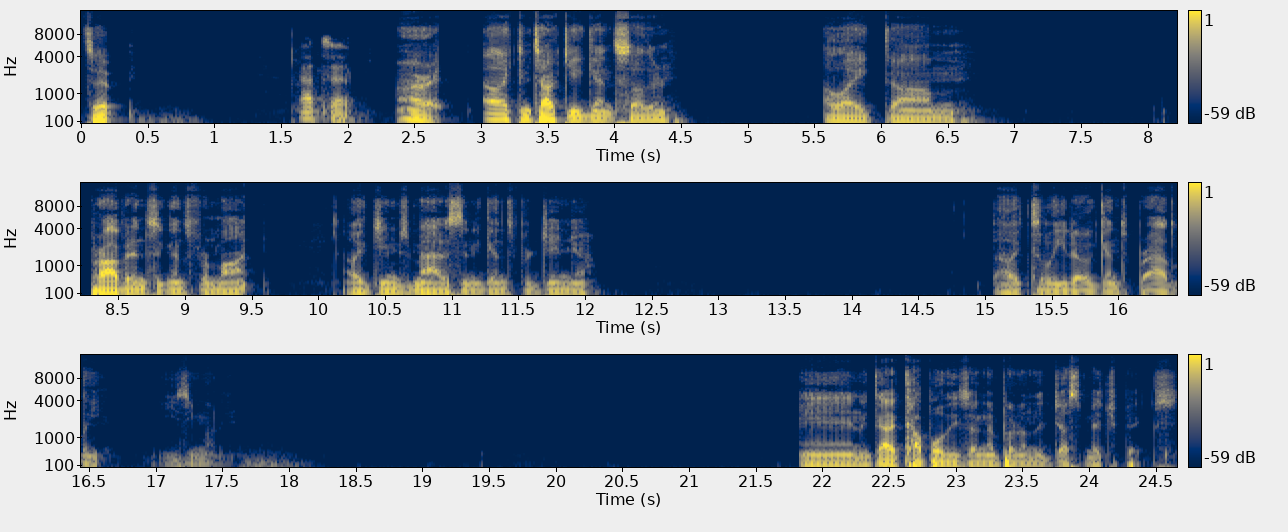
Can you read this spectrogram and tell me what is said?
That's it. That's it. All right. I like Kentucky against Southern. I like um, Providence against Vermont. I like James Madison against Virginia. I like Toledo against Bradley. Easy money. And I got a couple of these I'm going to put on the Just Mitch picks.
